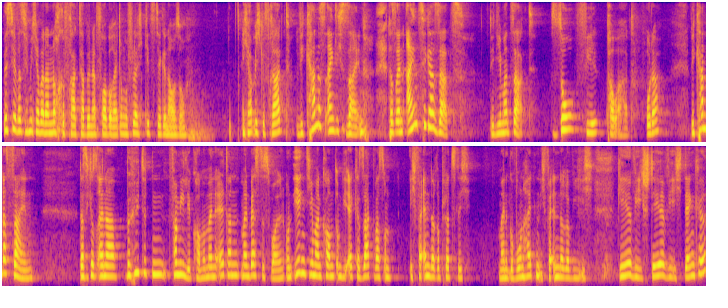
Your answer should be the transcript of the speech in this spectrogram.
Wisst ihr, was ich mich aber dann noch gefragt habe in der Vorbereitung und vielleicht geht es dir genauso. Ich habe mich gefragt, wie kann es eigentlich sein, dass ein einziger Satz, den jemand sagt, so viel Power hat, oder? Wie kann das sein, dass ich aus einer behüteten Familie komme, meine Eltern mein Bestes wollen und irgendjemand kommt um die Ecke, sagt was und ich verändere plötzlich meine Gewohnheiten, ich verändere, wie ich gehe, wie ich stehe, wie ich denke.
